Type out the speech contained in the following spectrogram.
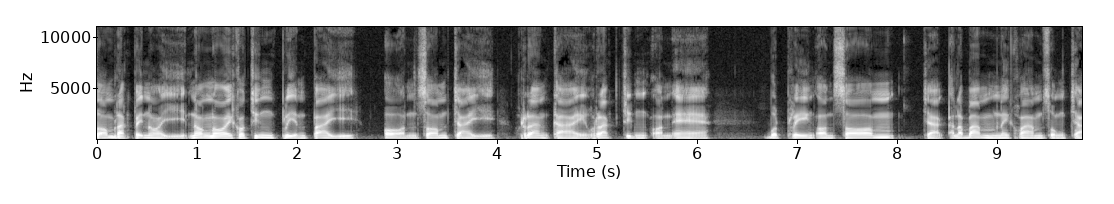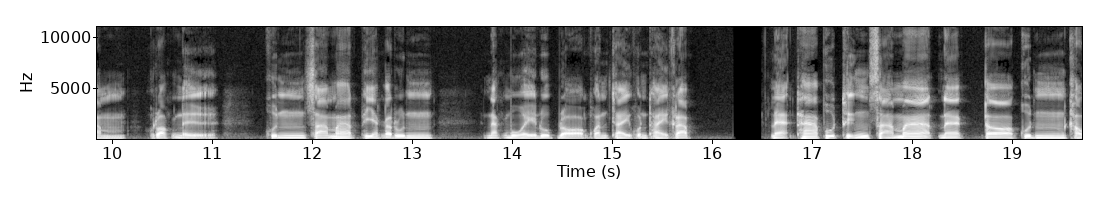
ซ้อมรักไปหน่อย น้องน้อยเขาจึงเปลี่ยนไปอ่อนซ้อมใจ ร่างกายรักจึงอ่อนแอ บทเพลงอ่อนซ้อมจากอัลบั้มในความทรงจำร็อกเนอร์คุณสามารถพยักอรุณ นักมวยรูปหล่อขวัญใจคนไทยครับ และถ้าพูดถึงสามารถนะก็คุณเขา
